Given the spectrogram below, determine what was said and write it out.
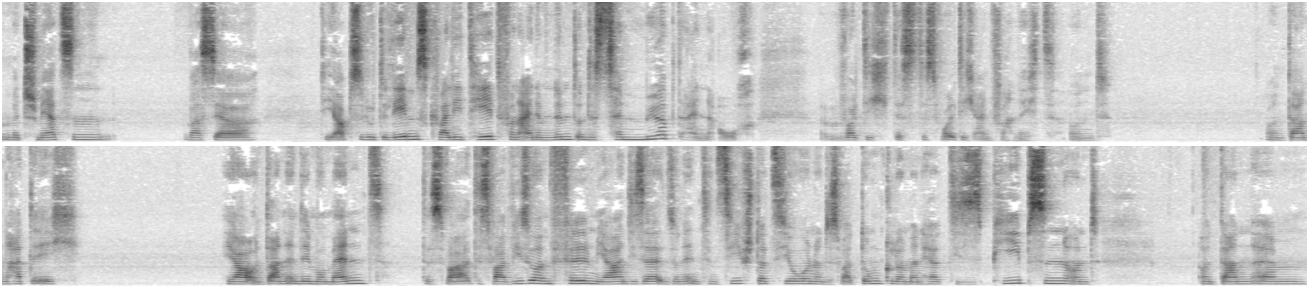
mit Schmerzen, was ja die absolute Lebensqualität von einem nimmt und es zermürbt einen auch. Wollte ich, das, das wollte ich einfach nicht. Und, und dann hatte ich, ja, und dann in dem Moment, das war, das war wie so im Film, ja, in dieser, in so einer Intensivstation und es war dunkel und man hört dieses Piepsen und, und dann, ähm,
